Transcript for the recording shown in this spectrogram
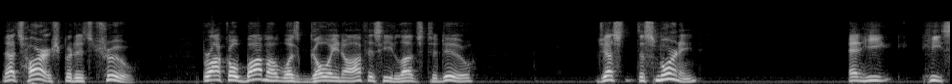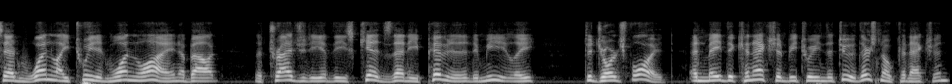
That's harsh, but it's true. Barack Obama was going off, as he loves to do, just this morning, and he he said one, he tweeted one line about the tragedy of these kids. Then he pivoted immediately to George Floyd and made the connection between the two. There's no connection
